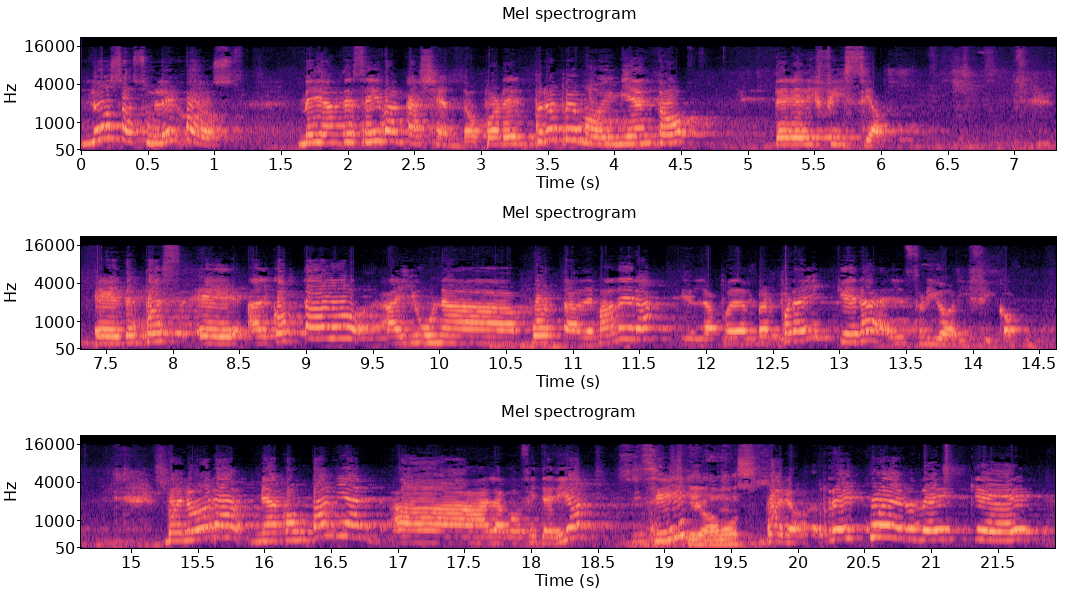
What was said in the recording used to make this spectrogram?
los azulejos mediante se iban cayendo por el propio movimiento del edificio. Eh, después, eh, al costado hay una puerta de madera, que la pueden ver por ahí, que era el frigorífico. Bueno, ahora me acompañan a la confitería. ¿Sí? Sí, vamos. Bueno, recuerden que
